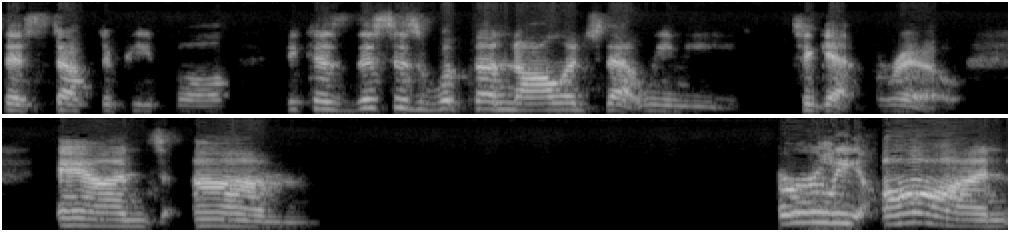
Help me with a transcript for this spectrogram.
this stuff to people because this is what the knowledge that we need to get through. And um early on,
